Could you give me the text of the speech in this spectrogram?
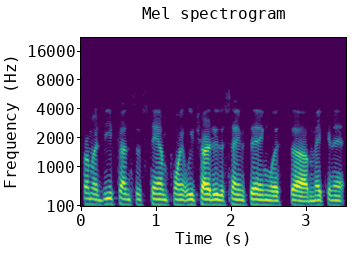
from a defensive standpoint, we try to do the same thing with uh, making it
